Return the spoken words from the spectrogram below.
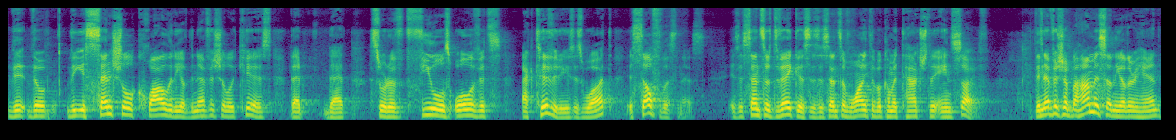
the, the, the, essential quality of the Nefesh Elokis that, that sort of fuels all of its activities is what? Is selflessness, is a sense of dvekas, is a sense of wanting to become attached to Ein Sof. The Nefesh of Bahamas, on the other hand,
